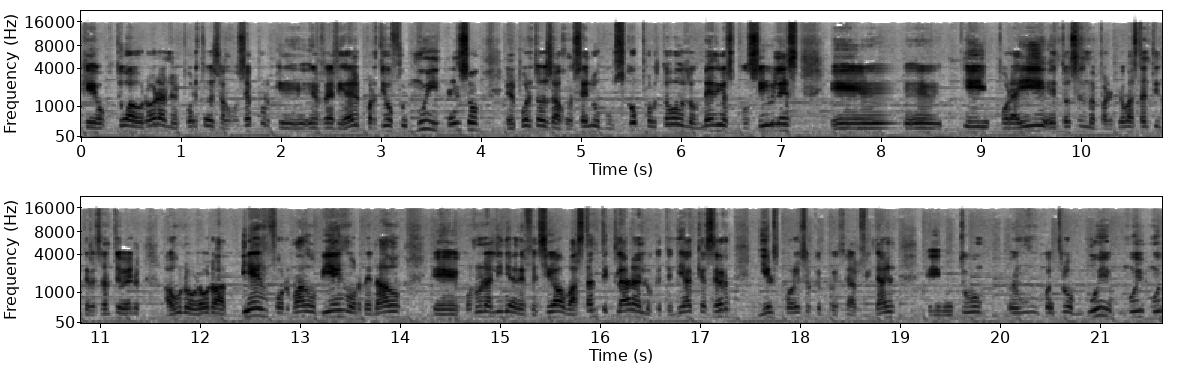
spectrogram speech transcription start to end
que obtuvo Aurora en el puerto de San José, porque en realidad el partido fue muy intenso. El puerto de San José lo buscó por todos los medios posibles eh, eh, y por ahí entonces me pareció bastante interesante ver a un Aurora bien formado, bien ordenado, con una línea defensiva bastante clara en lo que tenía que hacer y es por eso que pues al final tuvo un, un encuentro muy, muy, muy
